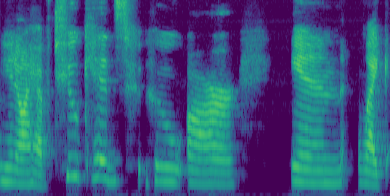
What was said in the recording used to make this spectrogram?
you know, I have two kids who are in like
